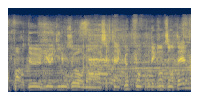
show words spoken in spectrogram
à part deux vieux dinosaures dans certains clubs qui ont encore des grandes antennes.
